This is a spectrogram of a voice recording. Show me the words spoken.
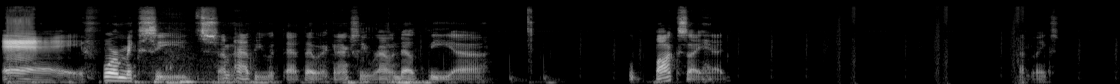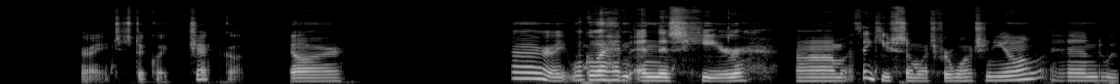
Hey, four mixed seeds. I'm happy with that. That way I can actually round out the uh, box I had. That makes. Alright, just a quick check on R. Alright, we'll go ahead and end this here. Um, thank you so much for watching, y'all, and we.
